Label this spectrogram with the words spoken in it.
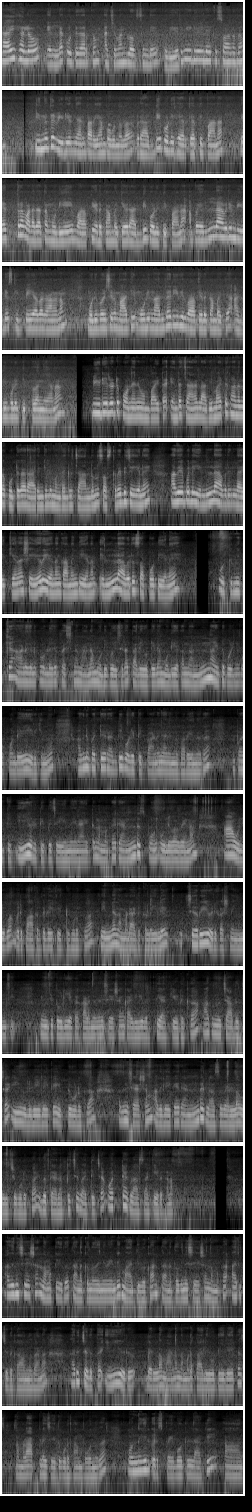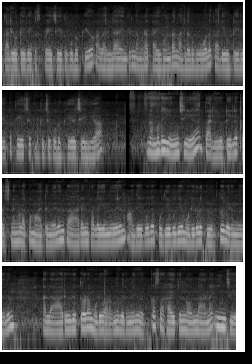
Hi hello. എല്ലാ കൂട്ടുകാർക്കും അച്ചുമൻ ബ്ലോഗ്സിന്റെ പുതിയൊരു വീഡിയോയിലേക്ക് സ്വാഗതം. ഇന്നത്തെ വീഡിയോയിൽ ഞാൻ പറയാൻ പോകുന്നത് ഒരു അടിപൊളി ഹെയർ കെയർ ടിപ്പാണ് എത്ര വളരാത്ത മുടിയെയും വളർത്തിയെടുക്കാൻ പറ്റിയ ഒരു അടിപൊളി ടിപ്പാണ് അപ്പോൾ എല്ലാവരും വീഡിയോ സ്കിപ്പ് ചെയ്യാതെ കാണണം. മുടി പൊഴിച്ചിൽ മാറ്റി മുടി നല്ല രീതിയിൽ വളർത്തിയെടുക്കാൻ പറ്റിയ അടിപൊളി ടിപ്പ് തന്നെയാണ്. വീഡിയോയിലോട്ട് പോകുന്നതിന് മുമ്പായിട്ട് എന്റെ ചാനൽ ആദ്യമായിട്ട് കാണുന്ന കൂട്ടുകാർ ആരെങ്കിലും ഉണ്ടെങ്കിൽ ചാനലൊന്ന് സബ്സ്ക്രൈബ് ചെയ്യണേ. അതേപോലെ എല്ലാവരും ലൈക്ക് ചെയ്യണം ഷെയർ ചെയ്യണം കമന്റ് ചെയ്യണം എല്ലാവരും സപ്പോർട്ട് ചെയ്യണേ. ഒട്ടുമിക്ക ആളുകൾക്കും ഉള്ളൊരു പ്രശ്നമാണ് മുടി പൊഴിച്ചിൽ തലയോട്ടിയിലെ മുടിയൊക്കെ നന്നായിട്ട് പൊഴിഞ്ഞു പൊയ്ക്കൊണ്ടേയിരിക്കുന്നു. അതിന് പറ്റിയ ഒരു അടിപൊളി ടിപ്പാണ് ഞാൻ ഇന്ന് പറയുന്നത്. അപ്പോൾ ടിപ്പ് ഈ ഒരു ടിപ്പ് ചെയ്യുന്നതിനായിട്ട് നമുക്ക് രണ്ട് സ്പൂൺ ഉലുവ വേണം. ആ ഉലുവ ഒരു പാത്രത്തിലേക്ക് ഇട്ട് കൊടുക്കുക. പിന്നെ നമ്മുടെ അടുക്കളയിൽ ചെറിയൊരു കഷ്ണം ഇഞ്ചി ഇഞ്ചി തൊലിയൊക്കെ കളഞ്ഞതിന് ശേഷം കഴുകി വൃത്തിയാക്കി എടുക്കുക. അതൊന്ന് ചതച്ച് ഈ ഉലുവയിലേക്ക് ഇട്ട് കൊടുക്കുക. അതിനുശേഷം അതിലേക്ക് രണ്ട് ഗ്ലാസ് വെള്ളം ഒഴിച്ചു കൊടുക്കുക. ഇത് തിളപ്പിച്ച് വറ്റിച്ച് ഒറ്റ ഗ്ലാസ്സാക്കി എടുക്കണം. അതിനുശേഷം നമുക്ക് ഇത് തണുക്കുന്നതിന് വേണ്ടി മാറ്റി വെക്കാം. തണുത്തതിന് ശേഷം നമുക്ക് അരിച്ചെടുക്കാവുന്നതാണ്. അരിച്ചെടുത്ത ഈ ഒരു വെള്ളമാണ് നമ്മുടെ തലയൂട്ടിയിലേക്ക് നമ്മൾ അപ്ലൈ ചെയ്ത് കൊടുക്കാൻ പോകുന്നത്. ഒന്നുകിൽ ഒരു സ്പ്രേ ബോട്ടിലാക്കി തലയൂട്ടിയിലേക്ക് സ്പ്രേ ചെയ്ത് കൊടുക്കുകയോ അതല്ല എങ്കിൽ നമ്മുടെ കൈകൊണ്ട് നല്ലതുപോലെ തലയൂട്ടിയിലേക്ക് തേച്ച് പിടിപ്പിച്ച് കൊടുക്കുകയോ ചെയ്യുക. നമ്മുടെ ഇഞ്ചിയ് തലയൂട്ടിയിലെ പ്രശ്നങ്ങളൊക്കെ മാറ്റുന്നതിനും താരൻ കളയുന്നതിനും അതേപോലെ പുതിയ പുതിയ മുടികൾ കിളിർത്ത് വരുന്നതിനും നല്ല ആരോഗ്യത്തോടെ മുടി വളർന്നു വരുന്നതിനും ഒക്കെ സഹായിക്കുന്ന ഒന്നാണ് ഇഞ്ചി.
